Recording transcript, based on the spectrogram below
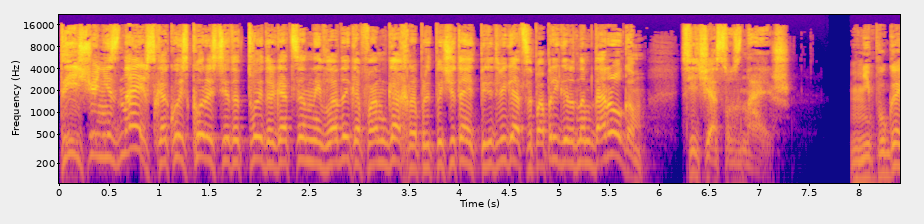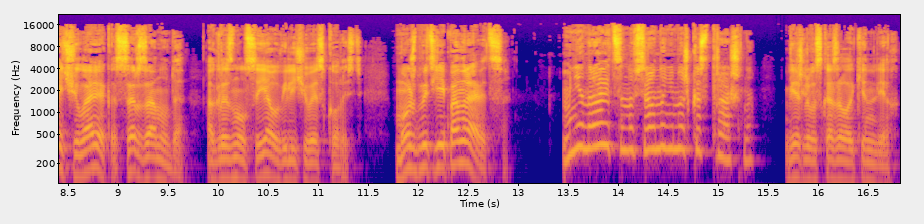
Ты еще не знаешь, с какой скоростью этот твой драгоценный владыка Фангахра предпочитает передвигаться по пригородным дорогам? Сейчас узнаешь. Не пугай человека, сэр Зануда, огрызнулся я, увеличивая скорость. Может быть, ей понравится. Мне нравится, но все равно немножко страшно, вежливо сказала Кенлех.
